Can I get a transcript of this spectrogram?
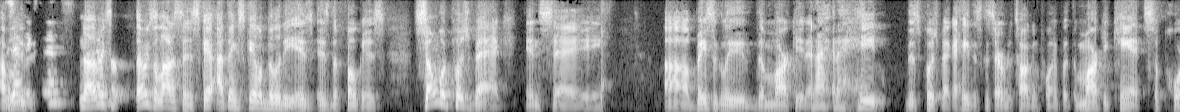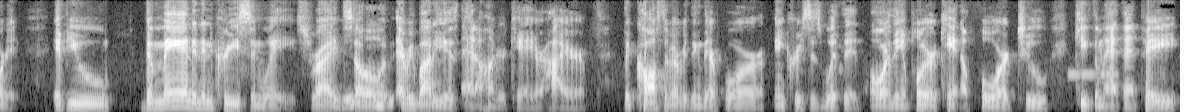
I Does that make it. sense? No, that makes a, that makes a lot of sense. Scale, I think scalability is is the focus. Some would push back and say, uh, basically the market, and I and I hate this pushback. I hate this conservative talking point, but the market can't support it. If you demand an increase in wage, right? Mm-hmm. So if everybody is at 100k or higher, the cost of everything therefore increases with it or the employer can't afford to keep them at that pay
